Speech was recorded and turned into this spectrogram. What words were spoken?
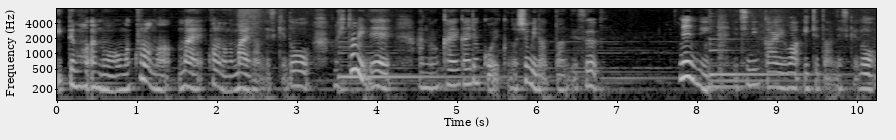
言ってもあの、まあ、コロナ前コロナの前なんですけど一人であの海外旅行行くの趣味だったんです。年に12回は行ってたんですけど、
